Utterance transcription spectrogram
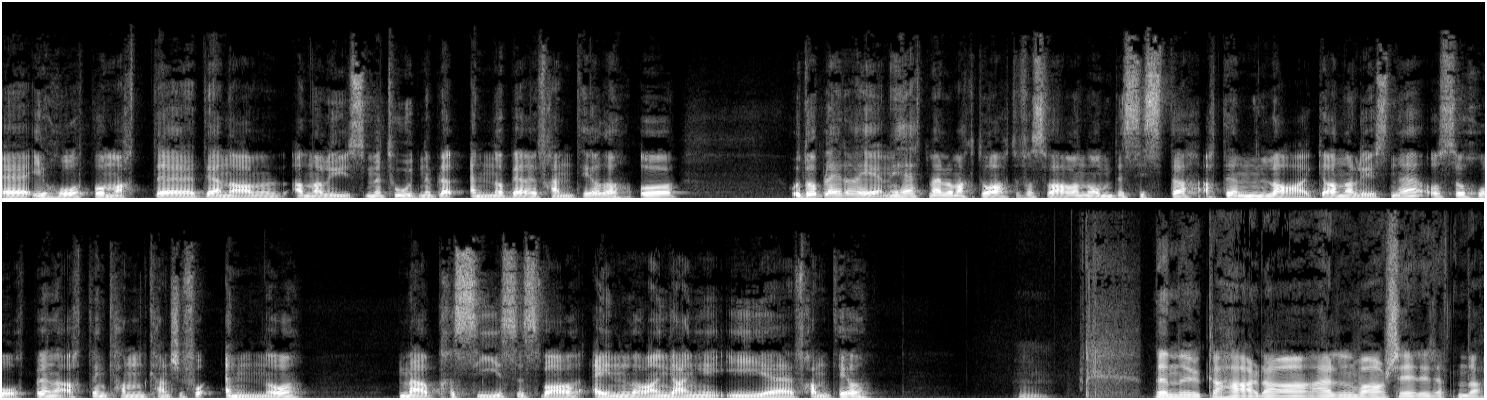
eh, i håp om at eh, DNA-analysemetodene blir enda bedre i fremtida. Og og Da ble det enighet mellom aktoratet og forsvarerne om det siste. At en lager analysene, og så håper en at en kan kanskje få enda mer presise svar en eller annen gang i, i uh, framtida. Hmm. Denne uka her da, Erlend, hva skjer i retten da?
